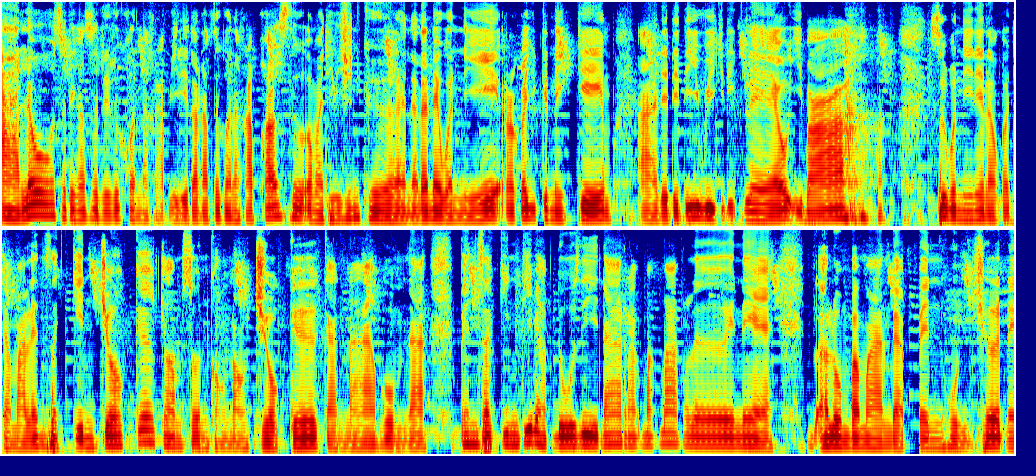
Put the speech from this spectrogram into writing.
อาโลสวัสดีครับ สวัสดีทุกคนนะครับ ยินดีต้อนรับทุกคนนะครับ เข้าสู่อมาทีวิชั่นเคยนะและในวันนี้เราก็อยู่กันในเกมอ่าเดดดี้วีกอีกแล้ว อีบ้า ซึ่งวันนี้เนี่ยเราก็จะมาเล่นสกินโจ๊กเกอร์จอมซนของน้องโจ๊กเกอร์กันนะครับผมนะ เป็นสกินที่แบบดูสิน่ารักมาก ๆ เลยเนี่ย อารมณ์ประมาณแบบเป็นหุ่นเชิดใน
